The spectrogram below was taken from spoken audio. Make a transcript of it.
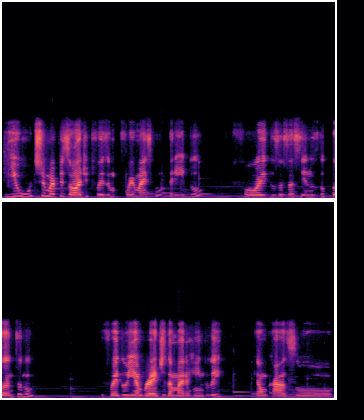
E o último episódio, que foi, foi mais comprido, foi dos Assassinos do Pântano, que foi do Ian Brad e da Myra Hindley, que é um caso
